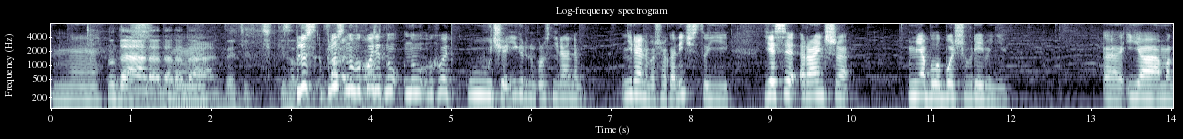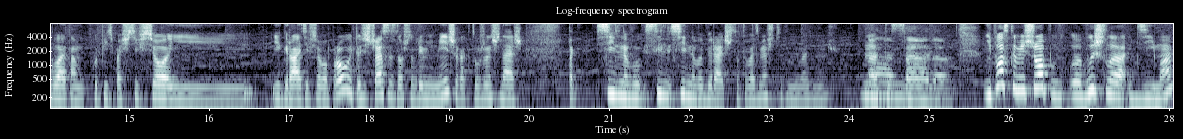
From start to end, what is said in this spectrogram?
Ну да, да, да, да, да. Плюс, плюс, ну, выходит, ну, ну, выходит куча игр, ну, просто нереально, нереально большое количество, и если раньше у меня было больше времени, э, и я могла там купить почти все и играть, и все попробовать, то сейчас из-за того, что времени меньше, как-то уже начинаешь так сильно, сильно, сильно выбирать, что ты возьмешь, что ты не возьмешь. Ну, да, это да, да. В японском eShop вышла Дима.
